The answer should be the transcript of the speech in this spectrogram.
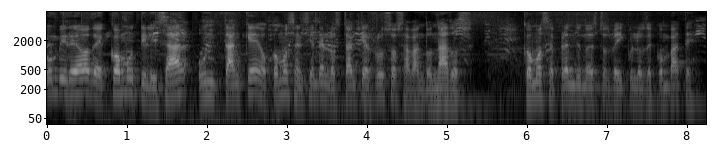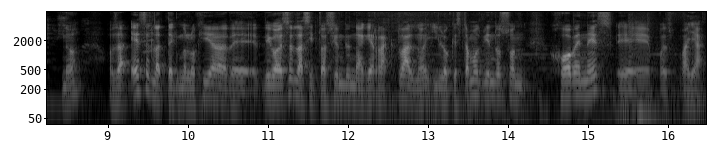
un video de cómo utilizar un tanque o cómo se encienden los tanques rusos abandonados. Cómo se prende uno de estos vehículos de combate, ¿no? O sea, esa es la tecnología de, digo, esa es la situación de una guerra actual, ¿no? Y lo que estamos viendo son jóvenes, eh, pues vaya,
